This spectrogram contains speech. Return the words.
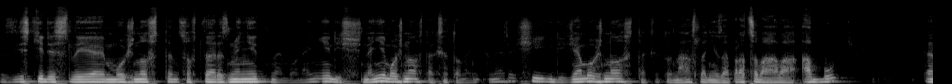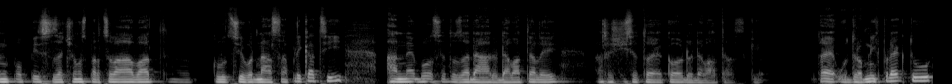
zjistit, jestli je možnost ten software změnit nebo není. Když není možnost, tak se to ne- neřeší. Když je možnost, tak se to následně zapracovává. A buď ten popis začnou zpracovávat kluci od nás aplikací, anebo se to zadá dodavateli a řeší se to jako dodavatelsky. To je u drobných projektů,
